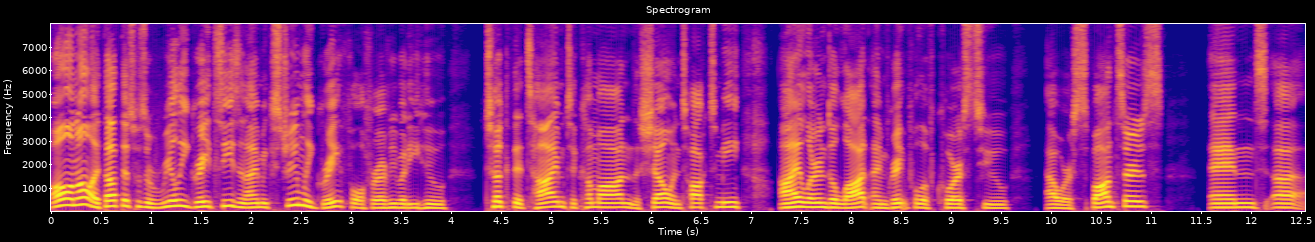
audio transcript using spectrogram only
All in all, I thought this was a really great season. I'm extremely grateful for everybody who took the time to come on the show and talk to me. I learned a lot. I'm grateful, of course, to our sponsors and uh,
